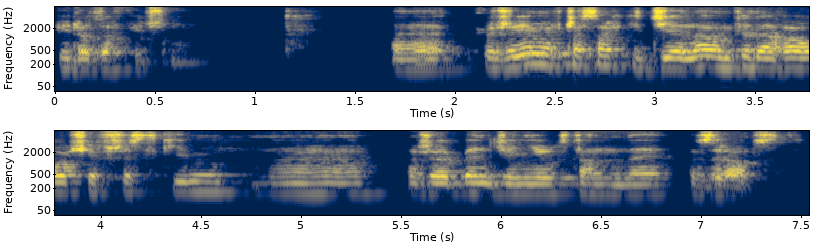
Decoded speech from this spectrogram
filozoficznej. E, Żyjemy w czasach, gdzie nam wydawało się wszystkim, e, że będzie nieustanny wzrost.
